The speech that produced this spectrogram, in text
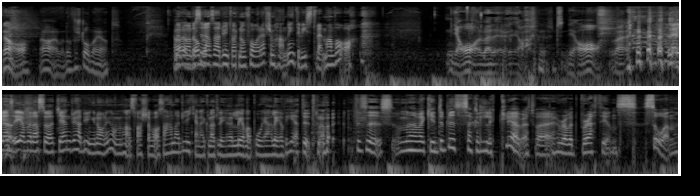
Ja, ja, men då förstår man ju att Men å andra bra, sidan så hade det inte varit någon fara eftersom han inte visste vem han var. Ja, ja, ja. men- alltså, jag menar så att Gendry hade ju ingen aning om vem hans farsa var så han hade lika gärna kunnat le- leva på i all evighet utan att Precis, men han verkar ju inte bli så särskilt lycklig över att vara Robert Baratheons son.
